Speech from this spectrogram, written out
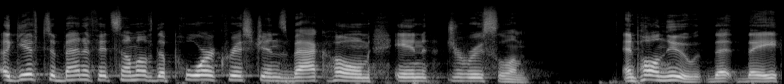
a gift to benefit some of the poor Christians back home in Jerusalem. And Paul knew that they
